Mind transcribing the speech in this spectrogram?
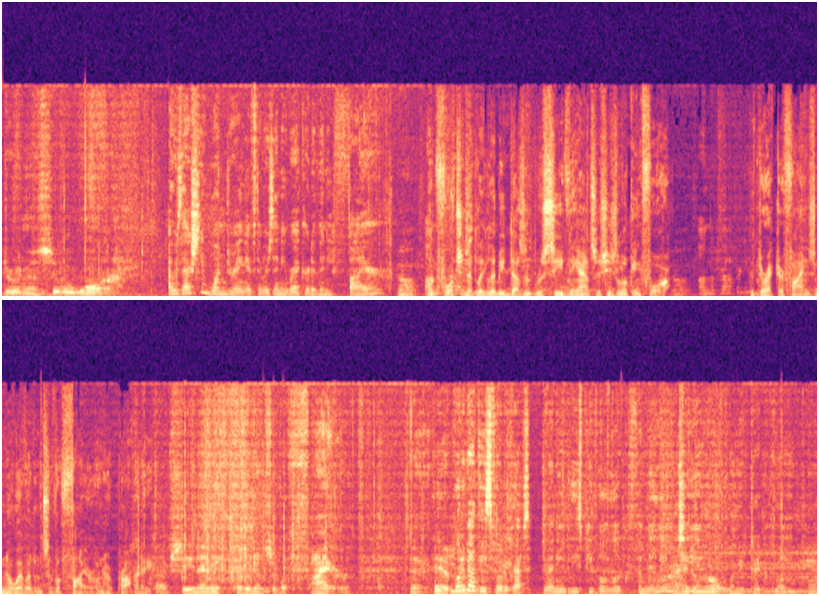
during the Civil War. I was actually wondering if there was any record of any fire. Oh. Unfortunately, Libby doesn't receive the answer she's looking for. The director finds no evidence of a fire on her property. I've seen any evidence of a fire. Uh, yes, What about these photographs? Do any of these people look familiar I to you? I don't know. Let me take a look. Yeah.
